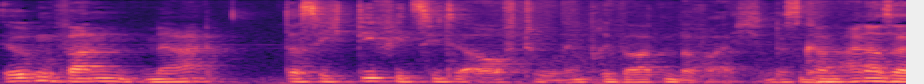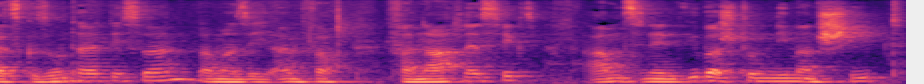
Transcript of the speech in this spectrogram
irgendwann merkt, dass sich Defizite auftun im privaten Bereich. Und das kann einerseits gesundheitlich sein, weil man sich einfach vernachlässigt, abends in den Überstunden niemand schiebt,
